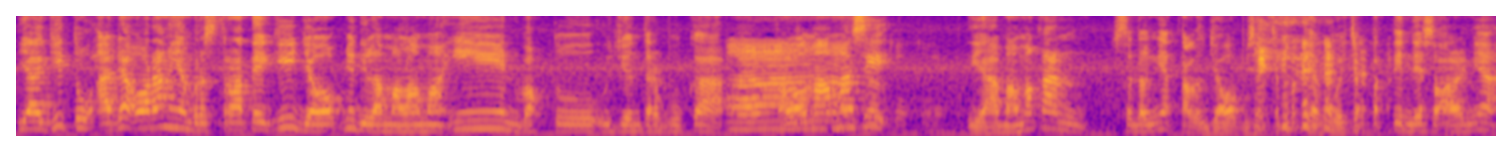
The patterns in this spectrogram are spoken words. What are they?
ya gitu, ada orang yang berstrategi jawabnya dilama-lamain waktu ujian terbuka. Ah, Kalau mama oke, sih oke. Ya mama kan sedangnya kalau jawab bisa cepet ya gue cepetin deh soalnya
